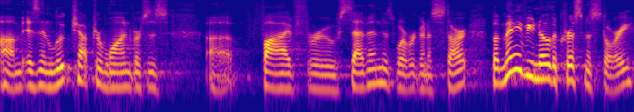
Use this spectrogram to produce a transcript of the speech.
Um, is in Luke chapter 1, verses uh, 5 through 7 is where we're going to start. But many of you know the Christmas story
